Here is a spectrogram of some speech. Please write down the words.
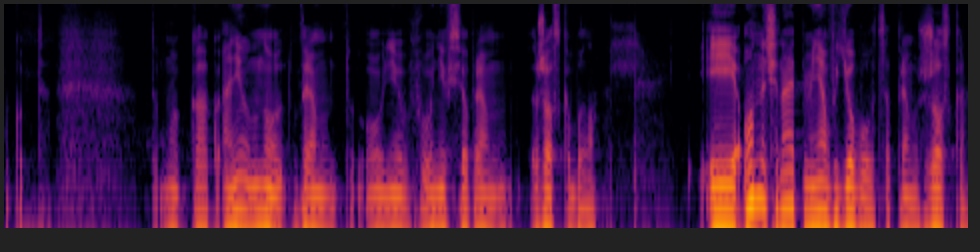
какой-то. Думаю, как... Они, ну, прям, у них, у них все прям жестко было. И он начинает меня въебываться прям жестко.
